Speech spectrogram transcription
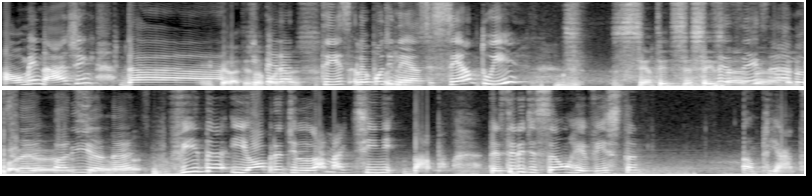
a homenagem da Imperatriz, Imperatriz Leopoldinense. Cento e... 116 anos, anos ele faria, né? faria né? Vida e obra de Lamartine Babo. Terceira edição, revista ampliada.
